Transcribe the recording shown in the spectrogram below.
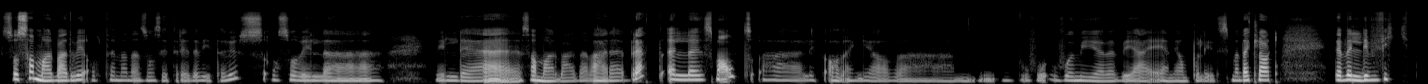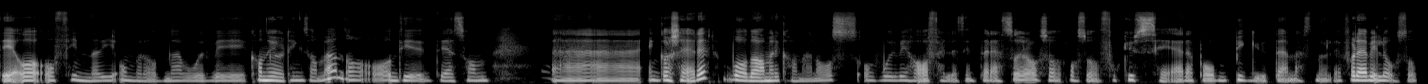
så samarbeider vi alltid med den som sitter i Det hvite hus, og så vil, eh, vil det samarbeidet være bredt eller smalt, eh, litt avhengig av eh, hvor mye vi er enige om politisk. Men det er klart, det er veldig viktig å, å finne de områdene hvor vi kan gjøre ting sammen, og, og de, det som eh, engasjerer både amerikanerne og oss, og hvor vi har felles interesser, og så også fokusere på å bygge ut det mest mulig. For det vil jo også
